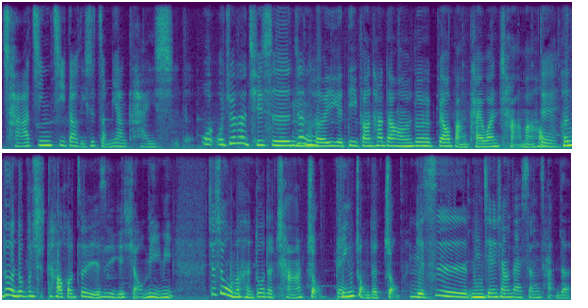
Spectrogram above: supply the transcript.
茶经济到底是怎么样开始的？我我觉得其实任何一个地方，它当然都会标榜台湾茶嘛，哈对，很多人都不知道，这也是一个小秘密。就是我们很多的茶种品种的种也是民间乡在生产的。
